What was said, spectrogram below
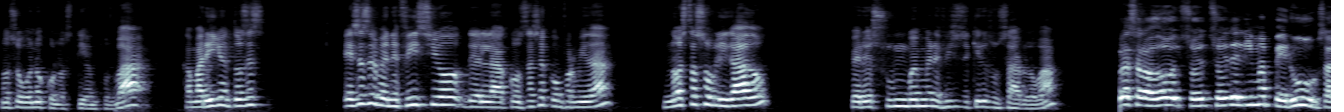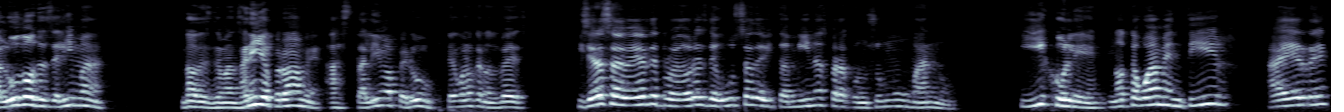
No soy bueno con los tiempos. Va, Camarillo. Entonces, ese es el beneficio de la constancia de conformidad. No estás obligado, pero es un buen beneficio si quieres usarlo, ¿va? Hola Salvador, soy, soy de Lima, Perú. Saludos desde Lima. No, desde Manzanillo, perdóname. Hasta Lima, Perú. Qué bueno que nos ves. Quisiera saber de proveedores de uso de vitaminas para consumo humano. Híjole, no te voy a mentir, AR,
